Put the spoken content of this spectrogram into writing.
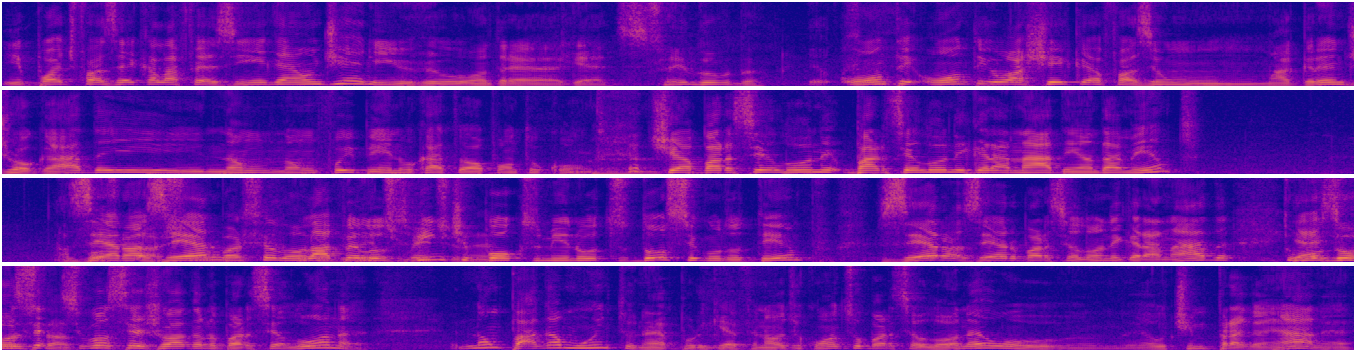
e pode fazer aquela fezinha e ganhar um dinheirinho, viu, André Guedes? Sem dúvida. Ontem, ontem eu achei que ia fazer um- uma grande jogada e não, não fui bem no KTO.com. Tinha Barcelona, Barcelona e Granada em andamento. 0 a Apostaste 0 no Barcelona, lá pelos evidentemente, 20 e né? poucos minutos do segundo tempo, 0 a 0 Barcelona e Granada. Tu e aí, se você, se você joga no Barcelona, não paga muito, né? Porque afinal de contas o Barcelona é o, é o time para ganhar, né?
